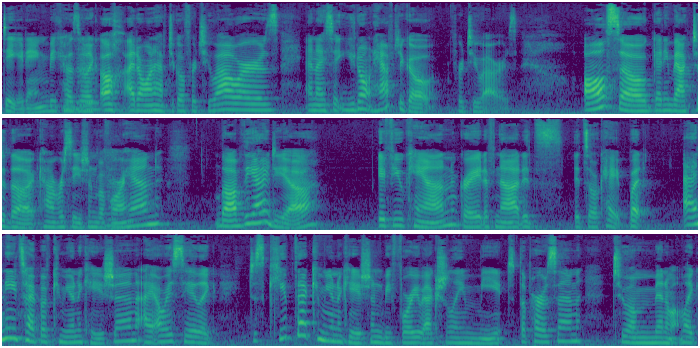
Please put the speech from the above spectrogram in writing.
dating because they're like, oh, I don't want to have to go for two hours. And I say, you don't have to go for two hours. Also, getting back to the conversation beforehand, love the idea. If you can, great. If not, it's it's okay. But any type of communication, I always say like just keep that communication before you actually meet the person to a minimum. Like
